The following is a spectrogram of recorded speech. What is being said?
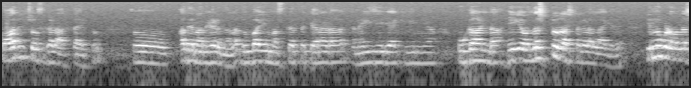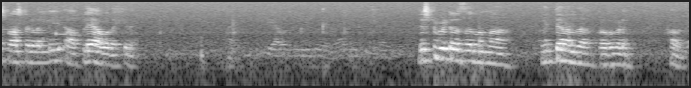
ಫಾರಿನ್ ಶೋಸ್ಗಳು ಆಗ್ತಾ ಇತ್ತು. ಸೊ ಅದೇ ನಾನು ಹೇಳಿದ್ನಲ್ಲ Dubai Muscat Canada Nigeria Kenya Uganda ಹೀಗೆ ಒಂದಷ್ಟು ರಾಷ್ಟ್ರಗಳಲ್ಲಾಗಿದೆ. ಇನ್ನೂ ಕೂಡ ಒಂದಷ್ಟು ರಾಷ್ಟ್ರಗಳಲ್ಲಿ ಪ್ಲೇ ಆಗೋದಕ್ಕಿದೆ ಡಿಸ್ಟ್ರಿಬ್ಯೂಟರ್ಸ್ ನಮ್ಮ ನಿತ್ಯಾನಂದ ಪ್ರಭುಗಳು ಹೌದು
